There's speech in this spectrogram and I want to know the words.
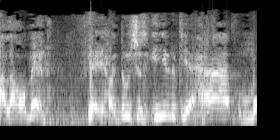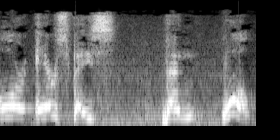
ala omed. Hey, Hadush is even if you have more airspace than wall.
